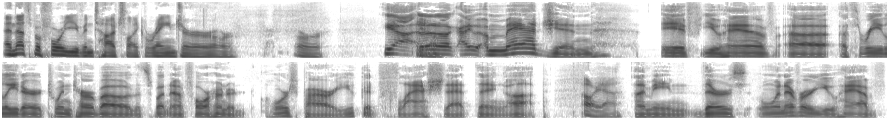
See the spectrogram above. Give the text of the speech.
And that's before you even touch like Ranger or, or Yeah, look, I imagine if you have uh, a three liter twin turbo that's putting out 400 horsepower, you could flash that thing up. oh yeah. I mean, there's whenever you have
